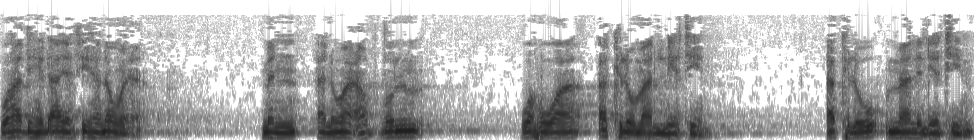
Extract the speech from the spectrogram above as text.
وهذه الآية فيها نوع من أنواع الظلم وهو أكل مال اليتيم. أكل مال اليتيم.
